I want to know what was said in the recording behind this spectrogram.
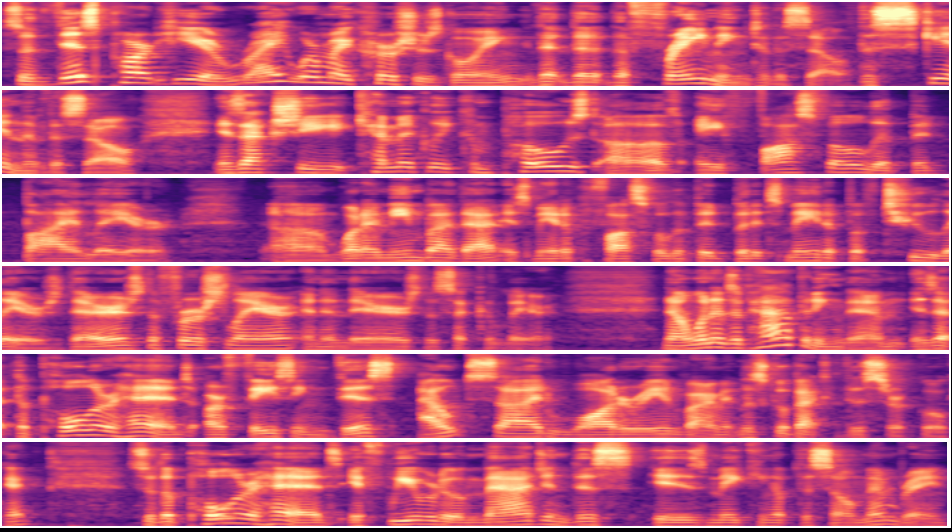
So this part here, right where my cursor is going, the, the, the framing to the cell, the skin of the cell, is actually chemically composed of a phospholipid bilayer. Um, what I mean by that is made up of phospholipid, but it's made up of two layers. There's the first layer, and then there's the second layer. Now, what ends up happening then is that the polar heads are facing this outside watery environment. Let's go back to this circle, okay? So the polar heads, if we were to imagine this is making up the cell membrane,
